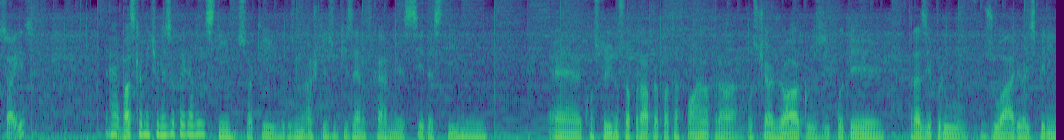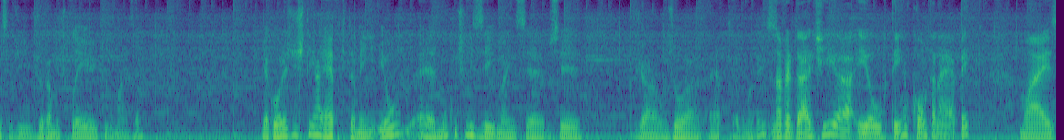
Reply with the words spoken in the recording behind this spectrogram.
só isso? É basicamente a mesma pegada da Steam, só que eles não, acho que eles não quiseram ficar à mercê da Steam e é, construindo sua própria plataforma para hostear jogos e poder trazer para o usuário a experiência de jogar multiplayer e tudo mais, né? E agora a gente tem a Epic também. Eu é, nunca utilizei, mas é, você já usou a Epic alguma vez? Na verdade, eu tenho conta na Epic, mas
